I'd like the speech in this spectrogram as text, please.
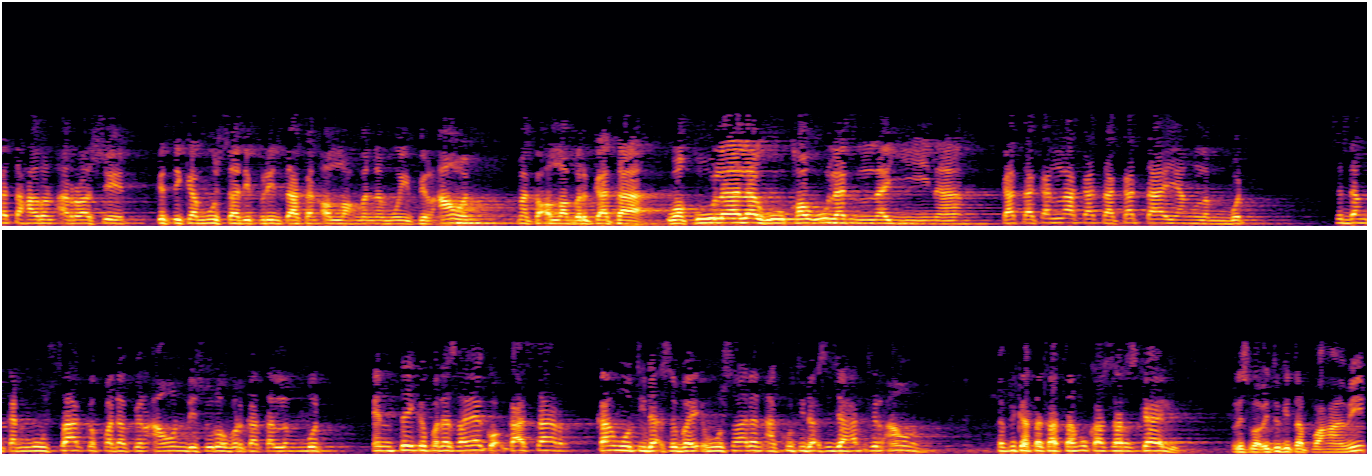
Kata Harun ar-Rasyid, ketika Musa diperintahkan Allah menemui Fir'aun, maka Allah berkata, وَقُولَ لَهُ قَوْلًا لَيِّنًا Katakanlah kata-kata yang lembut. Sedangkan Musa kepada Fir'aun disuruh berkata lembut. Ente kepada saya kok kasar. Kamu tidak sebaik Musa dan aku tidak sejahat Fir'aun. Tapi kata-katamu kasar sekali. Oleh sebab itu kita pahami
